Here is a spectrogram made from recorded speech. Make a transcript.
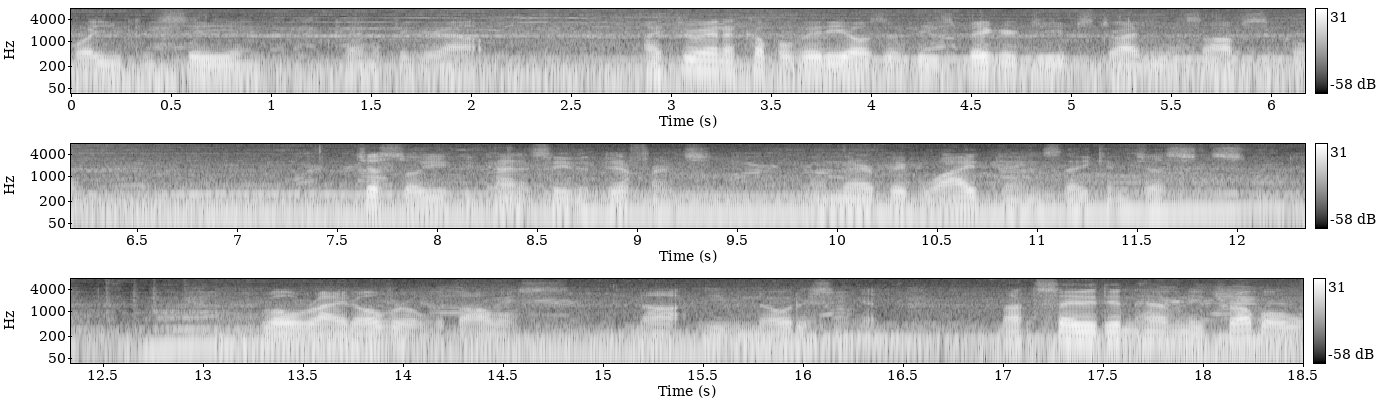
what you can see and kind of figure out. I threw in a couple videos of these bigger Jeeps driving this obstacle, just so you could kind of see the difference. When they're big wide things, they can just roll right over it with almost not even noticing it. Not to say they didn't have any trouble.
